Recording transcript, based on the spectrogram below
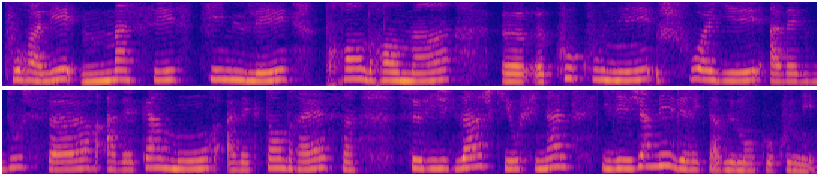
pour aller masser, stimuler, prendre en main, euh, euh, cocooner, choyer avec douceur, avec amour, avec tendresse, ce visage qui au final, il n'est jamais véritablement cocooné.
